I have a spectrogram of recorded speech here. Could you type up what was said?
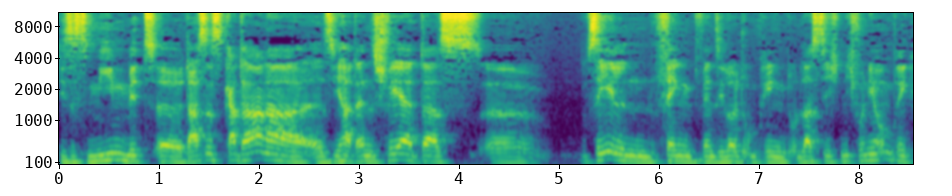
dieses Meme mit äh, das ist Katana, sie hat ein Schwert, das äh, Seelen fängt, wenn sie Leute umbringt und lass dich nicht von ihr umbringen.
